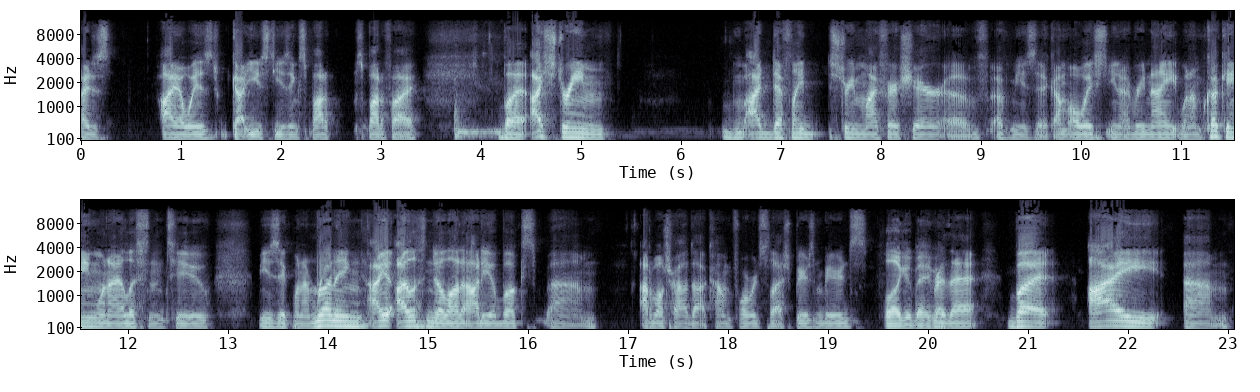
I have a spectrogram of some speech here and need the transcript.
I just I always got used to using Spot, Spotify, but I stream. I definitely stream my fair share of of music. I'm always, you know, every night when I'm cooking, when I listen to music, when I'm running, I I listen to a lot of audiobooks. Um, audibletrial.com forward slash beers and beards Plug it, baby. for that. But I um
